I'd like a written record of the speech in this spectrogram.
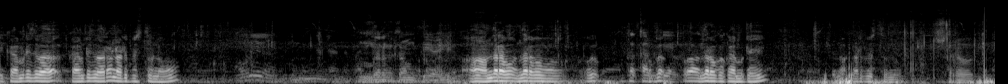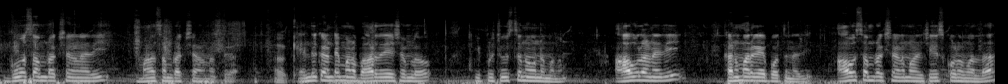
ఈ కమిటీ ద్వారా కమిటీ ద్వారా నడిపిస్తున్నాము. అందరం అందరం ఒక- అందరం ఒక కమిటీ నడిపిస్తున్నాం సరే ఓకే. గో సంరక్షణ అనేది మన సంరక్షణ అన్నట్టుగా. ఓకే. ఎందుకంటే మన భారతదేశంలో ఇప్పుడు చూస్తూనే ఉన్నాం మనం ఆవులు అనేది కనుమరుగైపోతున్నది. ఆవు సంరక్షణ మనం చేసుకోవడం వల్ల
